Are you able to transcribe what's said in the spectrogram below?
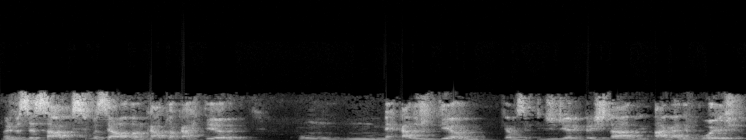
Mas você sabe que se você alavancar a tua carteira com um mercado de termo, que é você pedir dinheiro emprestado e pagar depois,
